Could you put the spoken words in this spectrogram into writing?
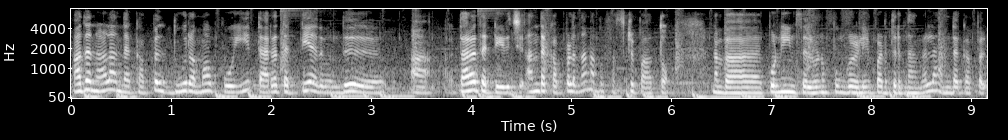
அதனால் அந்த கப்பல் தூரமாக போய் தரை தட்டி அது வந்து தலை தரை தட்டிடுச்சு அந்த கப்பலை தான் நம்ம ஃபஸ்ட்டு பார்த்தோம். நம்ம பொன்னியின் செல்வனும் பூங்குழலியும் படுத்திருந்தாங்கல்ல அந்த கப்பல்.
